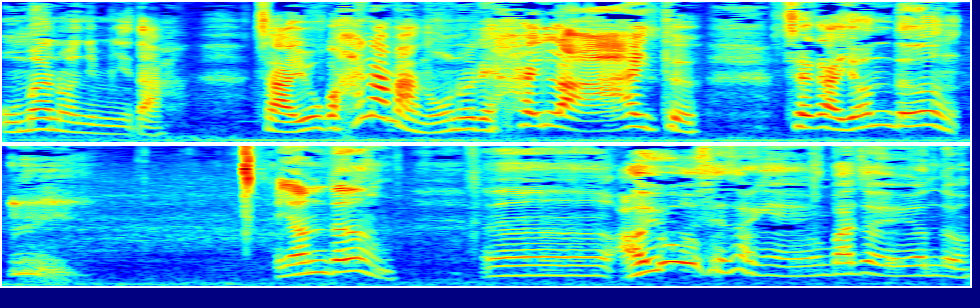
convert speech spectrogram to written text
5만원입니다. 자, 요거 하나만 오늘의 하이라이트. 제가 연등, 연등, 어, 아유 세상에 맞아요 연등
